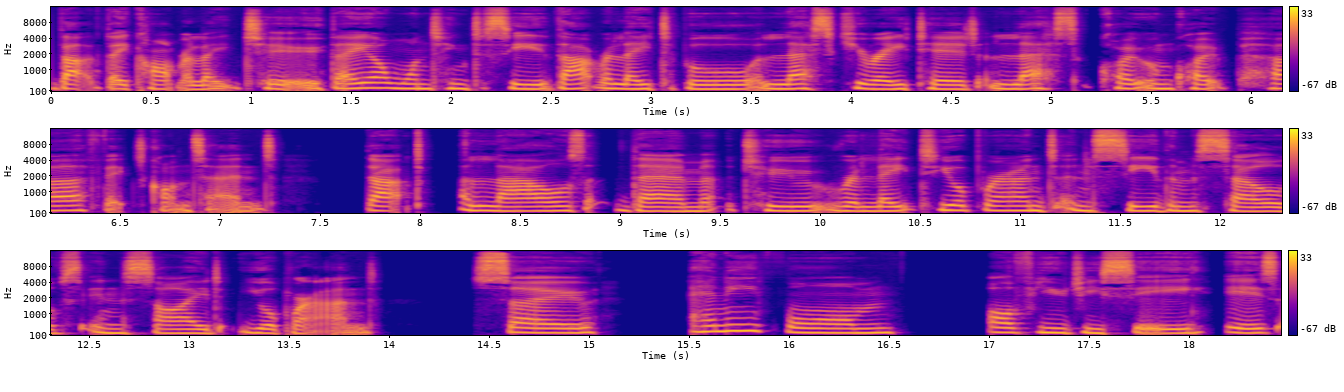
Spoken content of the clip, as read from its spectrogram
that they can't relate to. They are wanting to see that relatable, less curated, less quote unquote perfect content that allows them to relate to your brand and see themselves inside your brand. So, any form of UGC is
